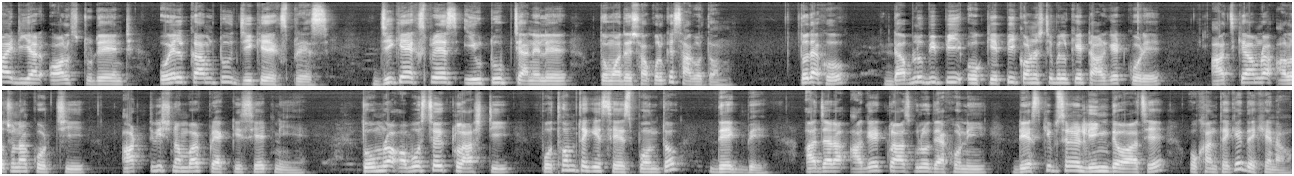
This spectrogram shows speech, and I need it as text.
my dear all student welcome to GK express GK express YouTube চ্যানেলে তোমাদের সকলকে স্বাগতম। তো দেখো ডাব্লিউবিপি ও কেপি কনস্টেবলকে টার্গেট করে আজকে আমরা আলোচনা করছি আটত্রিশ নম্বর প্র্যাকটিস সেট নিয়ে। তোমরা অবশ্যই ক্লাসটি প্রথম থেকে শেষ পর্যন্ত দেখবে। আর যারা আগের ক্লাসগুলো দেখোনি ডেসক্রিপশনে লিঙ্ক দেওয়া আছে, ওখান থেকে দেখে নাও।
